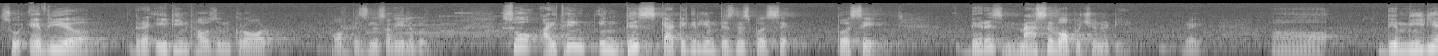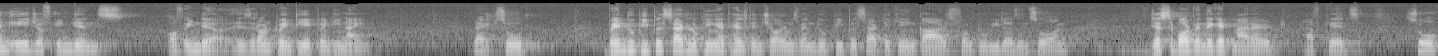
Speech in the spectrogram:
So every year there are 18,000 crore of business available. So I think in this category in business per se, per se there is massive opportunity, right? Uh, the median age of Indians of India is around 28, 29, right? So when do people start looking at health insurance? When do people start taking cars from two wheelers and so on? Just about when they get married, have kids. So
